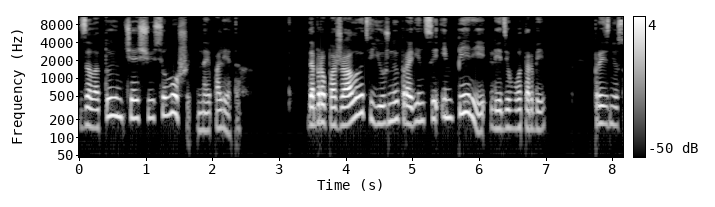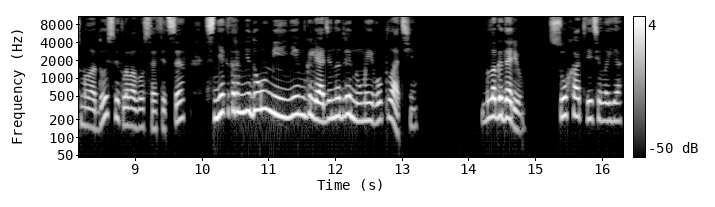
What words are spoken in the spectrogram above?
золотую мчащуюся лошадь на эполетах. «Добро пожаловать в южную провинцию империи, леди Уотерби», произнес молодой светловолосый офицер с некоторым недоумением, глядя на длину моего платья. «Благодарю», — сухо ответила я,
